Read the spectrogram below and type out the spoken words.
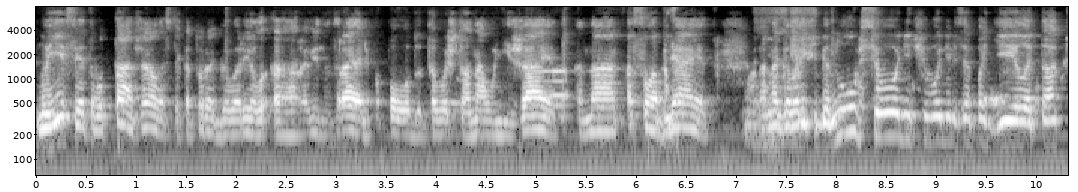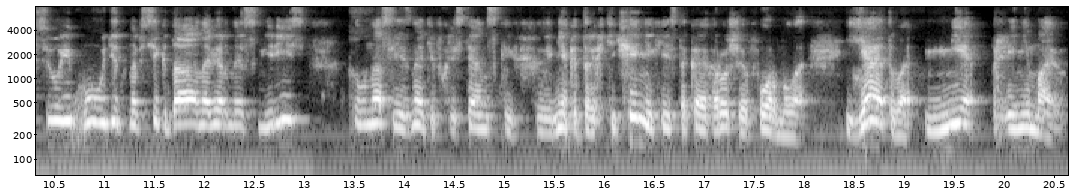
Но если это вот та жалость, о которой говорил э, Равин Израиль по поводу того, что она унижает, она ослабляет, она говорит тебе, ну все, ничего нельзя поделать, так все и будет навсегда, наверное, смирись. У нас есть, знаете, в христианских некоторых течениях есть такая хорошая формула. Я этого не принимаю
